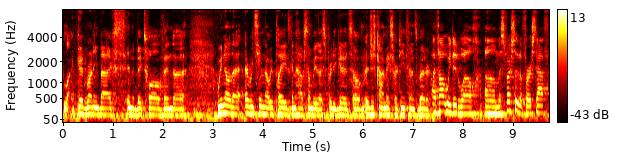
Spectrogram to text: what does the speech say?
like good running backs in the Big 12, and uh, we know that every team that we play is going to have somebody that's pretty good. So it just kind of makes our defense better. I thought we did well, um, especially the first half.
